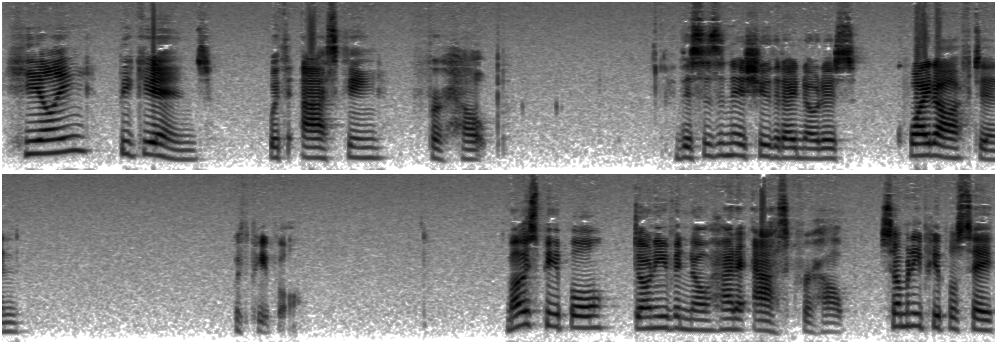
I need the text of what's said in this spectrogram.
healing begins with asking for help. This is an issue that I notice quite often with people. Most people don't even know how to ask for help. So many people say,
